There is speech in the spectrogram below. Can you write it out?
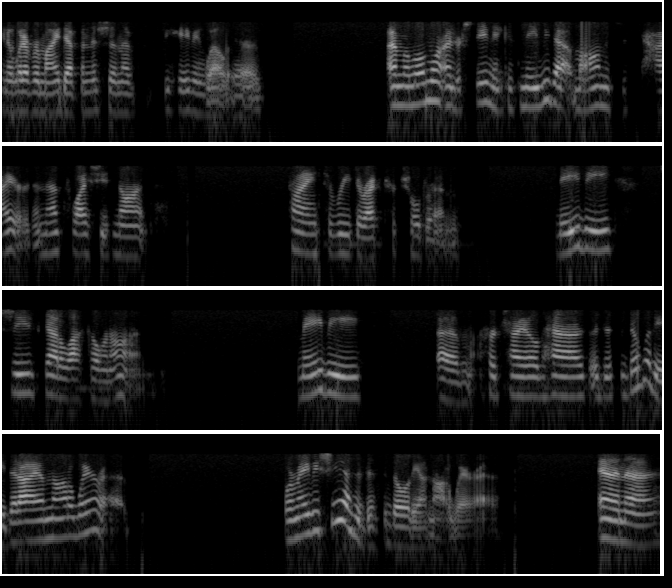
you know, whatever my definition of behaving well is, I'm a little more understanding because maybe that mom is just tired and that's why she's not trying to redirect her children. Maybe she's got a lot going on. Maybe um, her child has a disability that I am not aware of, or maybe she has a disability I'm not aware of, and uh,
